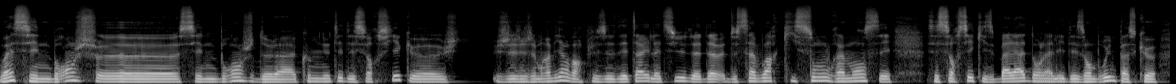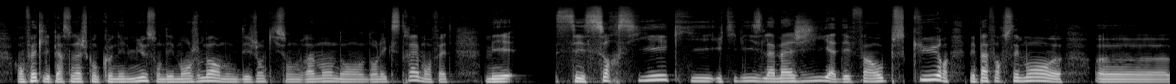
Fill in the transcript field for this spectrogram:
Ouais, c'est une branche, euh, c'est une branche de la communauté des sorciers que j- j'ai- j'aimerais bien avoir plus de détails là-dessus, de, savoir qui sont vraiment ces, sorciers qui se baladent dans l'allée des embrumes, parce que en fait, les personnages qu'on connaît le mieux sont des mange-morts, donc des gens qui sont vraiment dans, dans l'extrême en fait. Mais ces sorciers qui utilisent la magie à des fins obscures, mais pas forcément euh, euh,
